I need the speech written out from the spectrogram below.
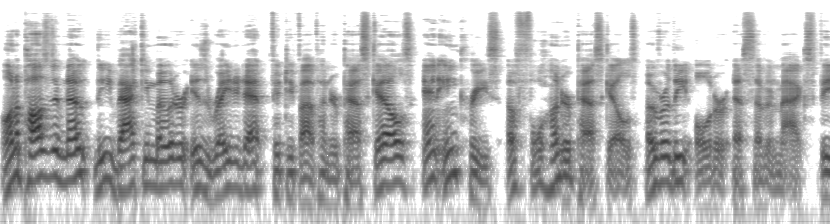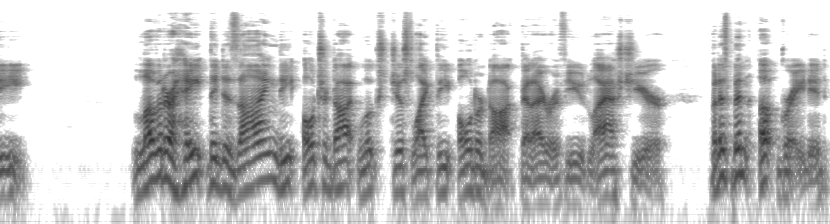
On a positive note, the vacuum motor is rated at 5500 pascals, an increase of 400 pascals over the older S7 Max V. Love it or hate the design, the Ultra Dock looks just like the older dock that I reviewed last year, but it's been upgraded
